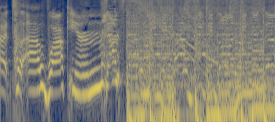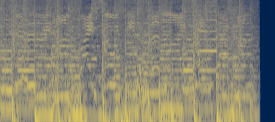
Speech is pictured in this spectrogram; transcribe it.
that till I walk in. Downstairs.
